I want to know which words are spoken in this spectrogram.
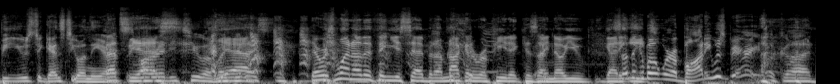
be used against you on the air. That's already two. I'm like, yeah. did there was one other thing you said, but I'm not going to repeat it because I know you've got to something eat. about where a body was buried. oh God,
